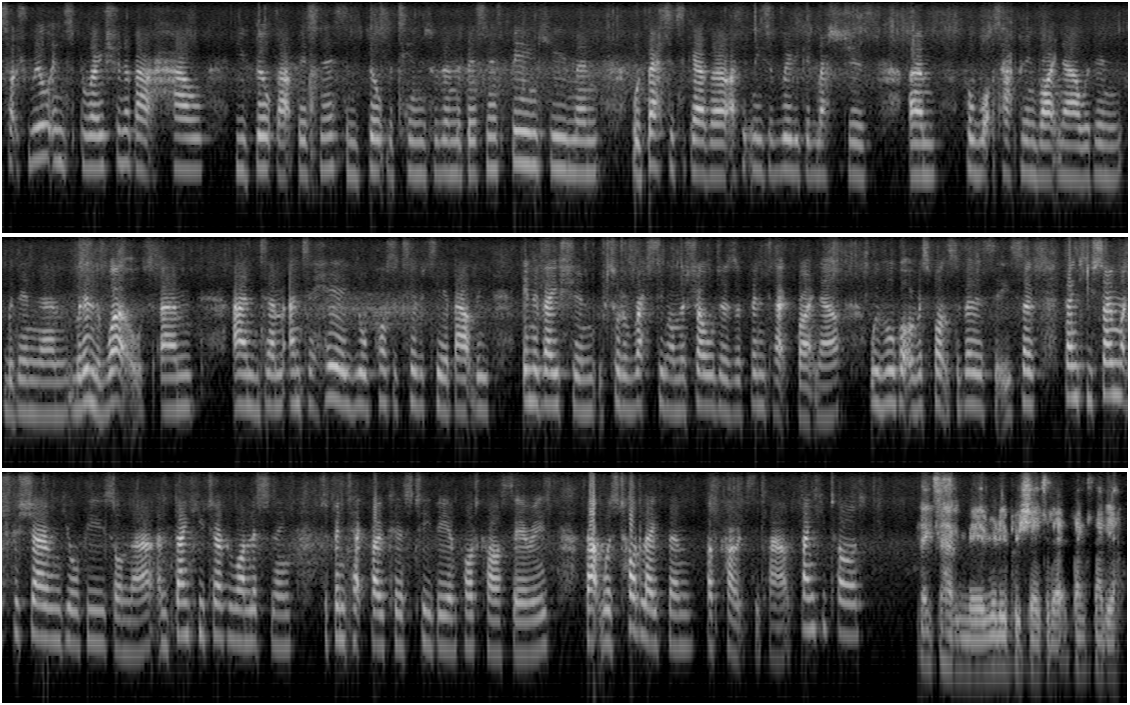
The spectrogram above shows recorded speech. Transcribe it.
such real inspiration about how you've built that business and built the teams within the business. Being human, we're better together. I think these are really good messages for what's happening right now within within um, within the world. Um, and um, and to hear your positivity about the innovation sort of resting on the shoulders of fintech right now, we've all got a responsibility. So thank you so much for sharing your views on that, and thank you to everyone listening to FinTech Focus TV and podcast series. That was Todd Latham of Currencycloud. Thank you, Todd. Thanks for having me. I really appreciated it. Thanks, Nadia.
